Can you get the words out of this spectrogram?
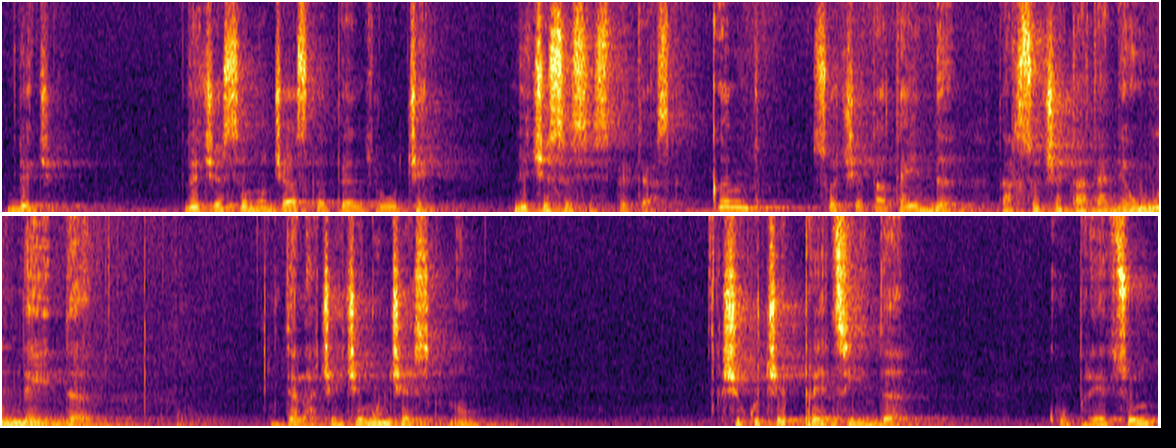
De ce? De ce să muncească pentru ce? De ce să se spetească? Când societatea îi dă. Dar societatea de unde îi dă? De la cei ce muncesc, nu? Și cu ce preț îi dă? Cu prețul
